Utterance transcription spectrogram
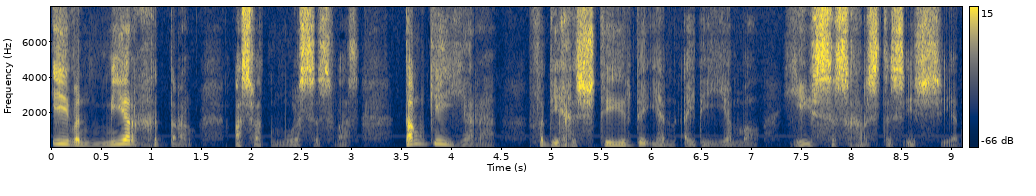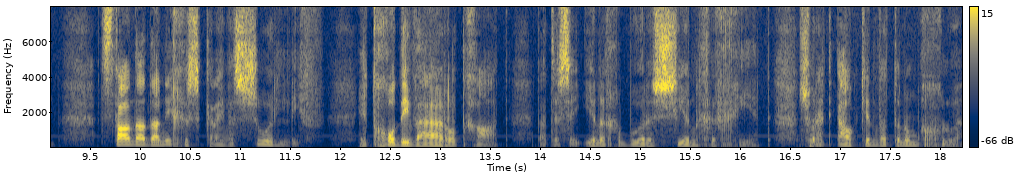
ewen meer getrou as wat Moses was. Dankie Here vir die gestuurde een uit die hemel. Jesus Christus u seun. Dit staan daar dan nie geskrywe so lief het God die wêreld gehad dat hy sy enige gebore seun gegee het sodat elkeen wat in hom glo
